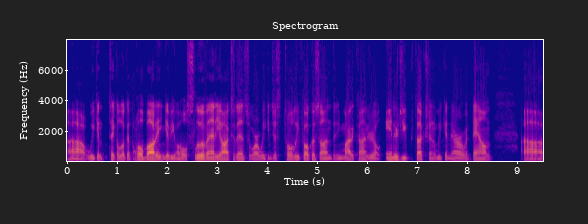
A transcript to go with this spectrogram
Uh, we can take a look at the whole body and give you a whole slew of antioxidants, or we can just totally focus on the mitochondrial energy production. We can narrow it down. Uh,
